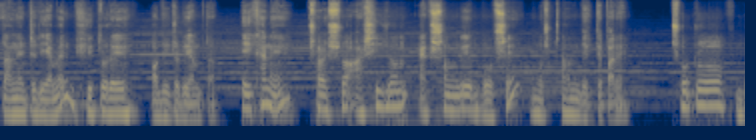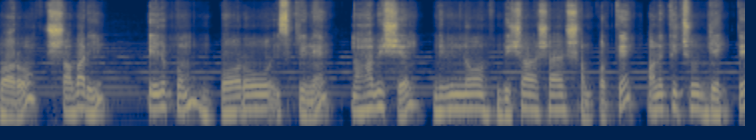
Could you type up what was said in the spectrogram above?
প্ল্যানেটেরিয়ামের ভিতরে অডিটোরিয়ামটা। এখানে ছয়শো আশি জন একসঙ্গে বসে অনুষ্ঠান দেখতে পারে। ছোট, বড় সবারই এরকম বড় স্ক্রিনে মহাবিশ্বের বিভিন্ন বিষয় আশয় সম্পর্কে অনেক কিছু দেখতে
